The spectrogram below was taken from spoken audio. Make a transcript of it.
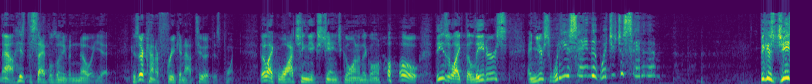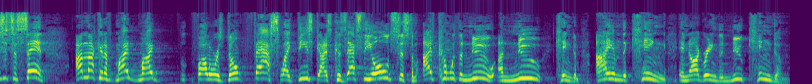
Now, his disciples don't even know it yet because they're kind of freaking out too at this point. They're like watching the exchange go on and they're going, oh, oh these are like the leaders. And you're, what are you saying? To, what'd you just say to them? Because Jesus is saying, I'm not going to, my, my followers don't fast like these guys because that's the old system. I've come with a new, a new kingdom. I am the king inaugurating the new kingdom.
